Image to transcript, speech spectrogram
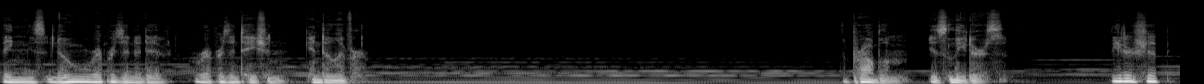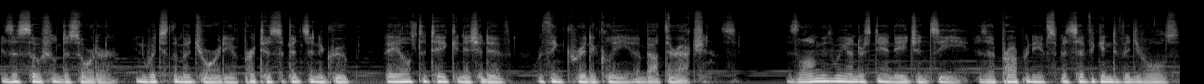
things no representative representation can deliver. The problem is leaders. Leadership is a social disorder in which the majority of participants in a group fail to take initiative or think critically about their actions. As long as we understand agency as a property of specific individuals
